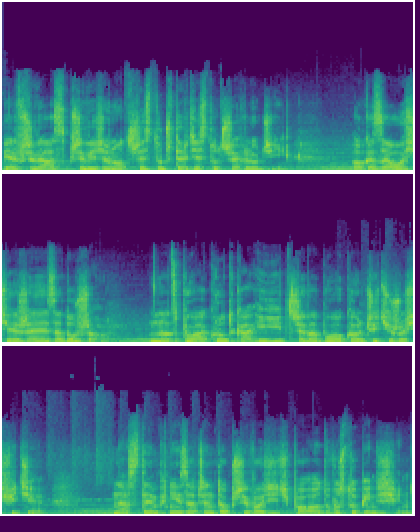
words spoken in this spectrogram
Pierwszy raz przywieziono 343 ludzi. Okazało się, że za dużo. Noc była krótka i trzeba było kończyć już o świcie. Następnie zaczęto przywozić po 250.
